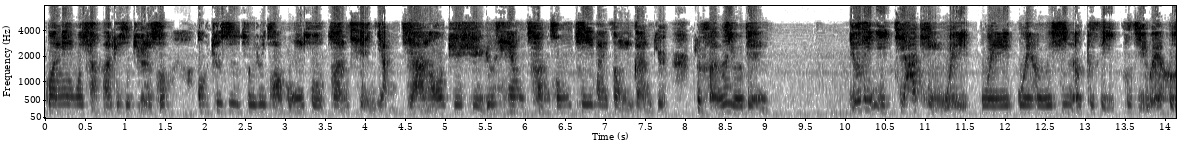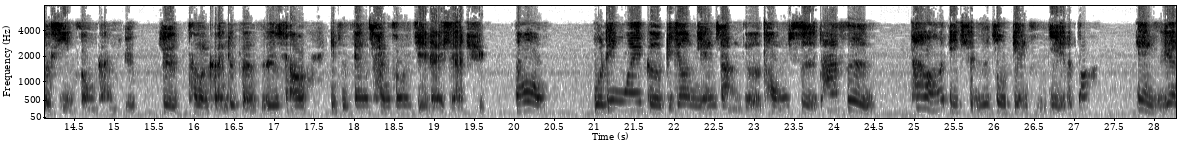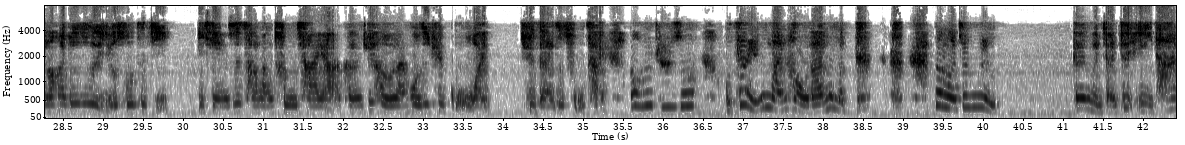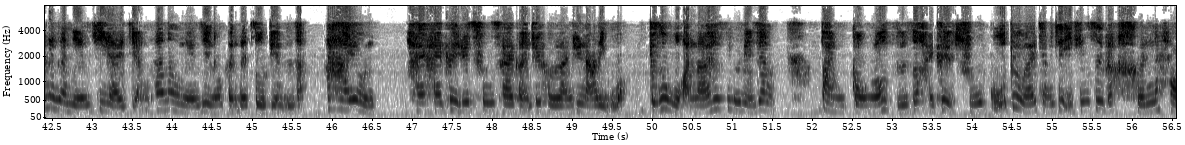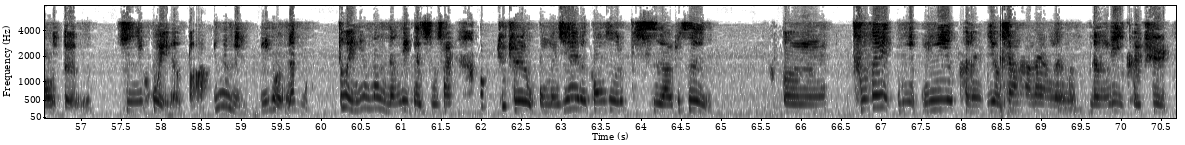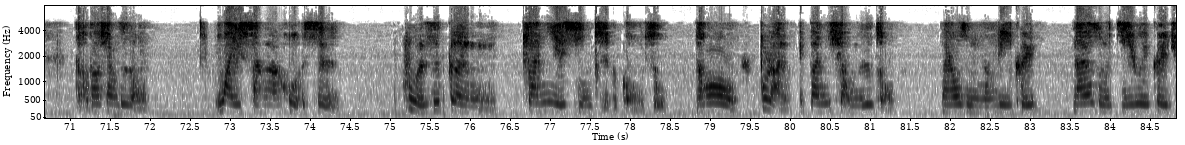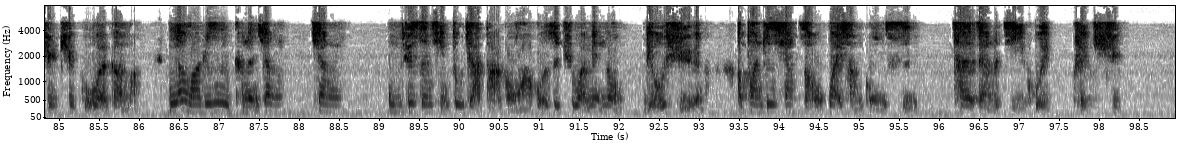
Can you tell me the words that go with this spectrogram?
观念或想法就是觉得说。哦，就是出去找工作赚钱养家，然后继续有点像传宗接代这种感觉，就反正有点有点以家庭为为为核心，而不是以自己为核心这种感觉。就他们可能就真的只是想要一直这样传宗接代下去。然后我另外一个比较年长的同事，他是他好像以前是做电子业的吧？电子业的话，就是有说自己以前也是常常出差啊，可能去荷兰或者是去国外去这样子出差。然后我就觉得说，我这样也是蛮好的。那么，那么就是跟你们讲，就以他那个年纪来讲，他那个年纪，然后可能在做电子厂，他还有还还可以去出差，可能去荷兰去哪里玩。不是玩啊，就是有点像办公，然后只是说还可以出国。对我来讲，就已经是个很好的机会了吧？因为你你有那么，对你有那个能力可以出差。哦，就觉得我们现在的工作就不是啊，就是嗯，除非你你有可能也有像他那样的能力，可以去找到像这种外商啊，或者是或者是更专业性质的工作。然后，不然一般像我们这种，哪有什么能力可以，哪有什么机会可以去去国外干嘛？你知道吗？就是可能像像我们去申请度假打工啊，或者是去外面那种留学啊，不然就是像找外商公司才有这样的机会可以去。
